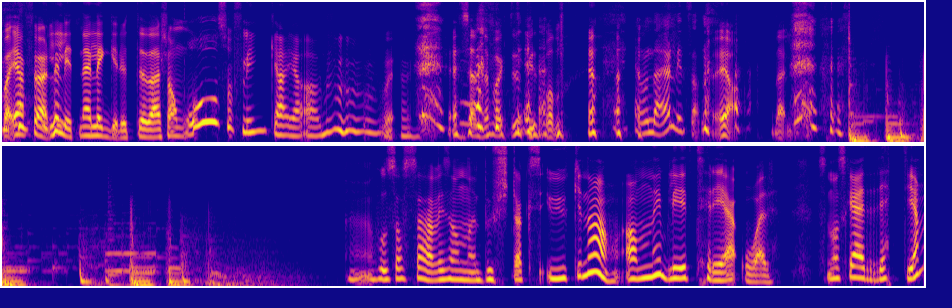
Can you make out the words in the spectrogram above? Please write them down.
på Jeg føler litt når jeg legger ut det der sånn Å, så flink jeg er. Jeg kjenner faktisk litt på den. Ja, Ja, men det er jo litt sånn. ja det er litt sånn. Hos oss har vi sånn bursdagsuke nå. Annie blir tre år. Så nå skal jeg rett hjem,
